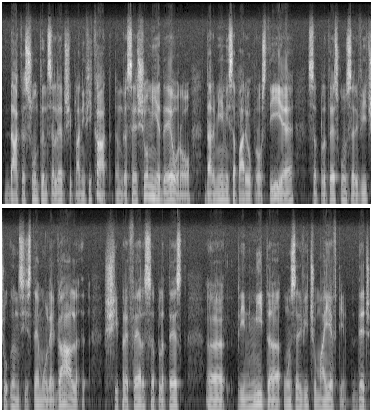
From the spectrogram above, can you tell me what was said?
dacă sunt înțelept și planificat, îmi găsesc și 1000 de euro, dar mie mi se pare o prostie să plătesc un serviciu în sistemul legal și prefer să plătesc uh, prin mită un serviciu mai ieftin. Deci,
